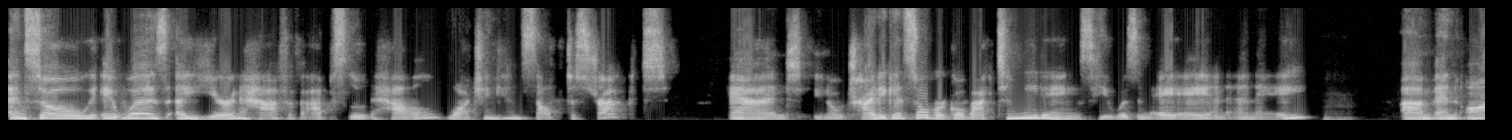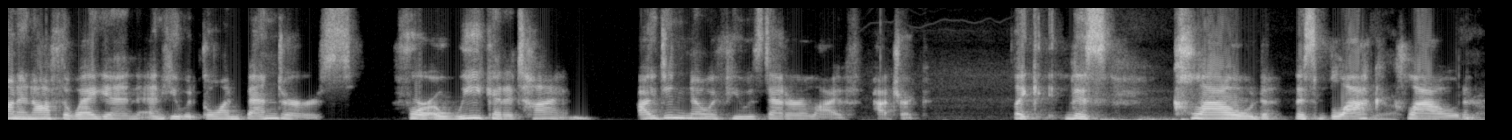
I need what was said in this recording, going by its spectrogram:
And so it was a year and a half of absolute hell watching him self destruct and, you know, try to get sober, go back to meetings. He was an AA and NA mm-hmm. um, and on and off the wagon. And he would go on benders for a week at a time. I didn't know if he was dead or alive, Patrick. Like this cloud, this black yeah. cloud yeah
